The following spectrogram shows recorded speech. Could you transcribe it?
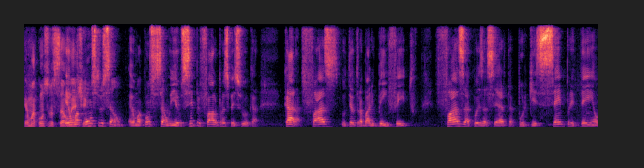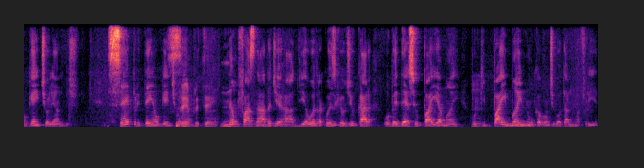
É uma construção, É né, uma Chico? construção, é uma construção. E eu sempre falo para as pessoas, cara, cara, faz o teu trabalho bem feito, faz a coisa certa, porque sempre tem alguém te olhando, bicho. Sempre tem alguém te olhando. Sempre tem. Não faz nada de errado. E a outra coisa que eu digo, cara, obedece o pai e a mãe, porque pai e mãe nunca vão te botar numa fria.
